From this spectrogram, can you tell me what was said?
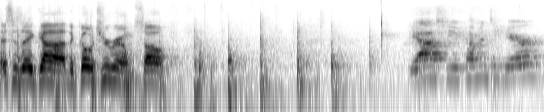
This is like uh, the go-to room. So Yeah, so you come into here,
